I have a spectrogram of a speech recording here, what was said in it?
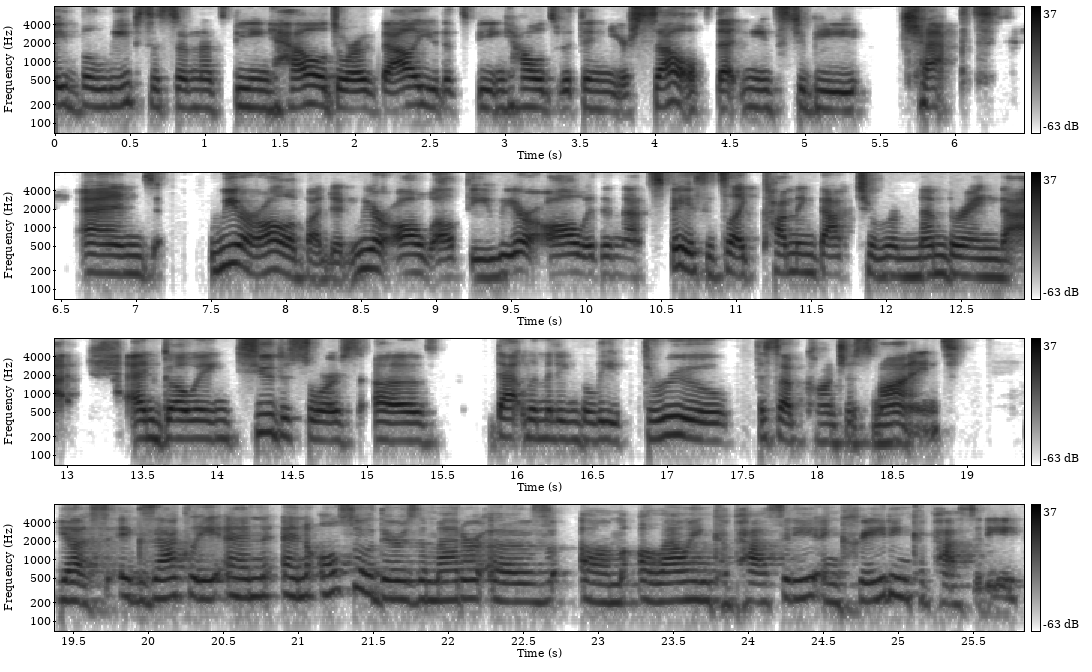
a belief system that's being held or a value that's being held within yourself that needs to be checked. And we are all abundant. We are all wealthy. We are all within that space. It's like coming back to remembering that and going to the source of that limiting belief through the subconscious mind Yes, exactly. And and also there's a matter of um, allowing capacity and creating capacity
